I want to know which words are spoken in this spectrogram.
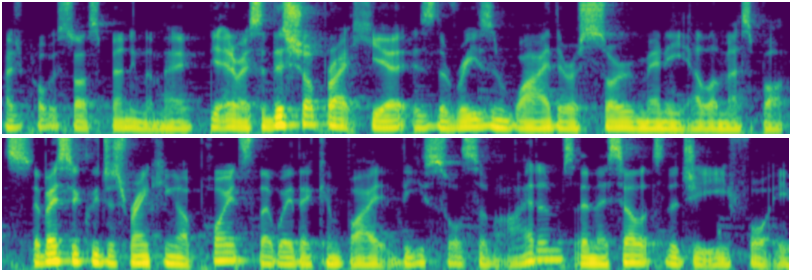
I should probably start spending them, hey? Yeah, anyway, so this shop right here is the reason why there are so many LMS bots. They're basically just ranking up points, that way they can buy these sorts of items, then they sell it to the GE for a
